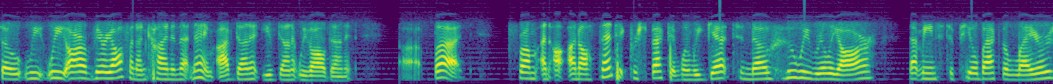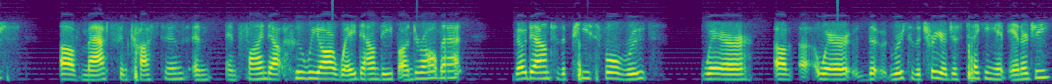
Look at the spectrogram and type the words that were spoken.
so we, we are very often unkind in that name. I've done it, you've done it, we've all done it. Uh, but from an, an authentic perspective, when we get to know who we really are, that means to peel back the layers of masks and costumes and, and find out who we are way down deep under all that. Go down to the peaceful roots where uh, uh, where the roots of the tree are just taking in energy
